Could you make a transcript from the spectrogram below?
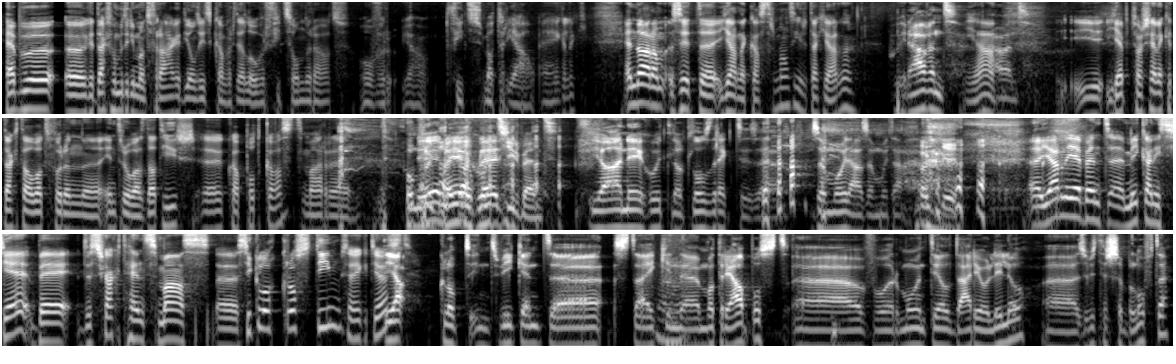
hebben we gedacht, we moeten iemand vragen die ons iets kan vertellen over fietsonderhoud, over ja, fietsmateriaal eigenlijk. En daarom zit Jarne Kastermans hier. Dag Jarne. Goedenavond. Ja, Goedenavond. je, je hebt waarschijnlijk gedacht al wat voor een eh, intro was dat hier eh, qua podcast, maar eh hopelijk Nee, dat je hier bent. Ja, nee, goed. Loopt los direct. Dus zo moet dat, zo moet dat. Oké. Jarne, jij bent mechanicien bij de Schacht Hens Maas cyclocross team, zeg ik het juist? Ja, klopt. In het weekend sta ik in de materiaalpost voor momenteel Dario Lillo, Zwitserse belofte.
